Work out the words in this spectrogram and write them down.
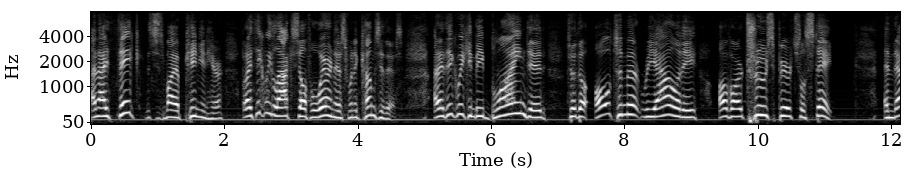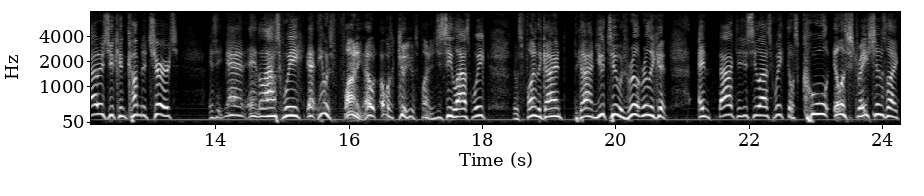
And I think, this is my opinion here, but I think we lack self awareness when it comes to this. And I think we can be blinded to the ultimate reality of our true spiritual state. And that is, you can come to church and say, man, and last week, man, he was funny. That was, that was, good. He was funny. Did you see last week? It was funny. The guy, on, the guy on YouTube was really, really good. In fact, did you see last week those cool illustrations? Like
